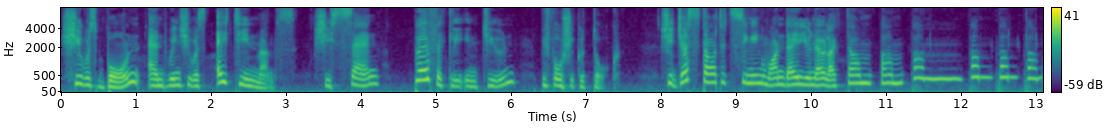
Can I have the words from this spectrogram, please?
she was born, and when she was 18 months, she sang perfectly in tune before she could talk. She just started singing one day, you know, like tum pum pum pum pum pum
